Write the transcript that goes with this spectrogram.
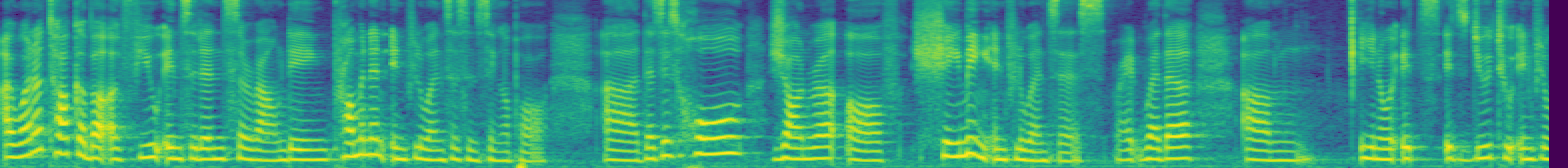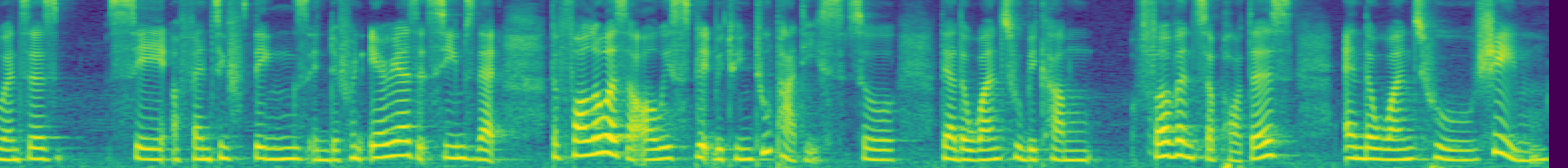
I want to talk about a few incidents surrounding prominent influencers in Singapore. Uh, there's this whole genre of shaming influencers, right? Whether um, you know it's it's due to influencers say offensive things in different areas, it seems that the followers are always split between two parties. So they're the ones who become fervent supporters and the ones who shame.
